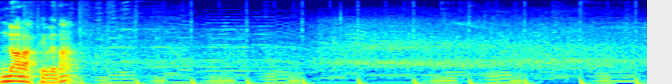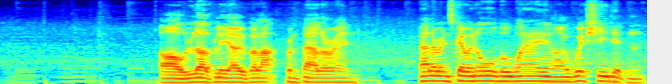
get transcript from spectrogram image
Not happy with that. Oh, lovely overlap from Bellerin. Bellerin's going all the way, and I wish he didn't.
